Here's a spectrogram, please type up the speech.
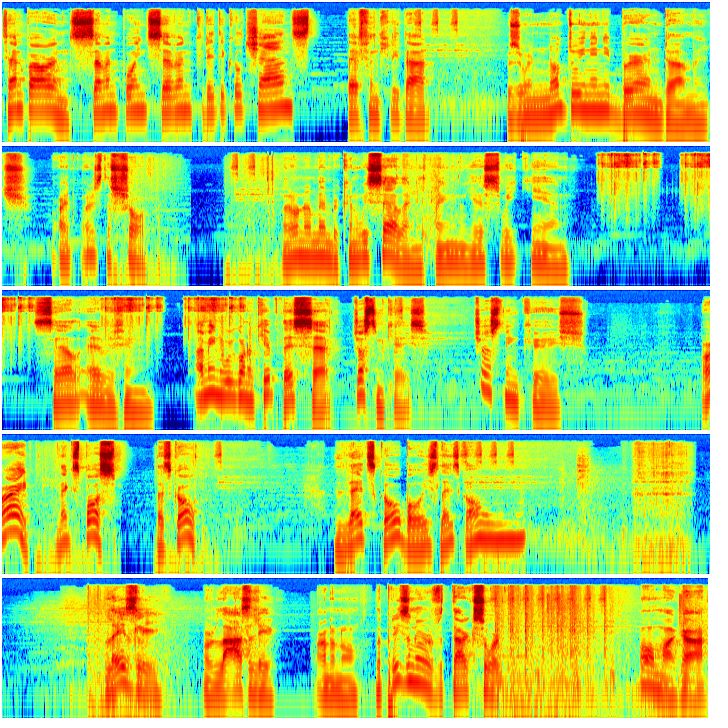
Ten power and seven point seven critical chance. Definitely that, because we're not doing any burn damage. Right, where's the shop? I don't remember. Can we sell anything? Yes, we can. Sell everything. I mean, we're gonna keep this set, just in case. Just in case. Alright, next boss. Let's go. Let's go, boys. Let's go. Leslie. Or Lasley. I don't know. The prisoner of the dark sword. Oh my god.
